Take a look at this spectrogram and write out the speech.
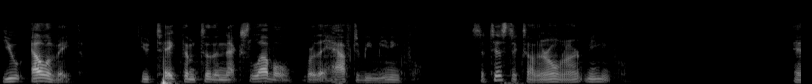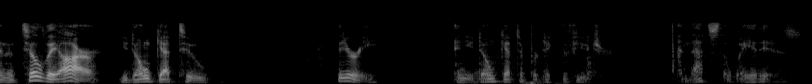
you elevate them. You take them to the next level where they have to be meaningful. Statistics on their own aren't meaningful. And until they are, you don't get to theory and you don't get to predict the future. And that's the way it is.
